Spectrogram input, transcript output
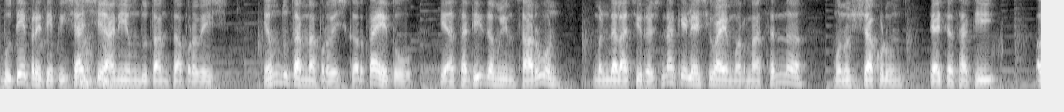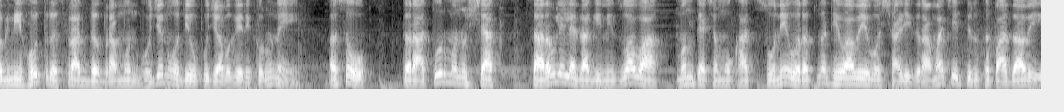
भूते प्रेते पिशाश्य आणि यमदूतांचा प्रवेश यमदूतांना प्रवेश करता येतो. यासाठी जमीन सारवून मंडलाची रचना केल्याशिवाय मरणासन्न मनुष्याकडून त्याच्यासाठी अग्निहोत्र श्राद्ध ब्राह्मण भोजन व देवपूजा वगैरे करू नये. असो तर आतुर मनुष्यास सारवलेल्या जागी निजवावा मग त्याच्या मुखात सोने व रत्न ठेवावे व शाळी ग्रामाचे तीर्थ पाजावे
